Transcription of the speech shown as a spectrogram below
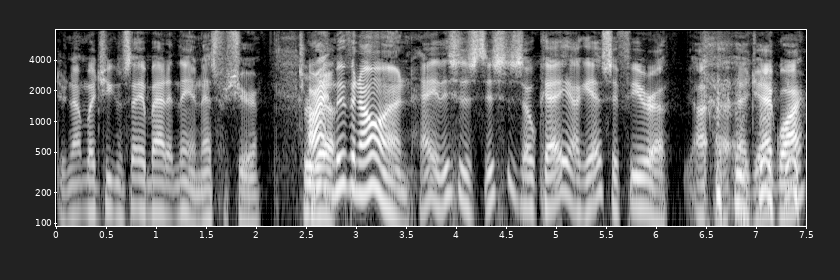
there's not much you can say about it then. That's for sure. True All right, moving on. Hey, this is this is okay, I guess, if you're a a, a, jaguar.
